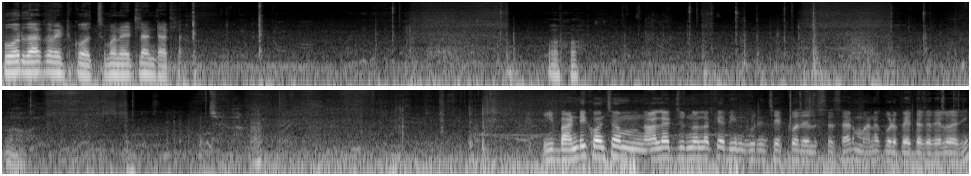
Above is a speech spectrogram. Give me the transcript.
four దాకా పెట్టుకోవచ్చు. మనం ఎట్లా అంటే అట్లా. ఓహో. ఈ బండి కొంచెం నాలెడ్జ్ ఉన్న వాళ్ళకే దీని గురించి ఎక్కువ తెలుస్తుంది సార్. మనకు కూడా పెద్దగా తెలియదు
